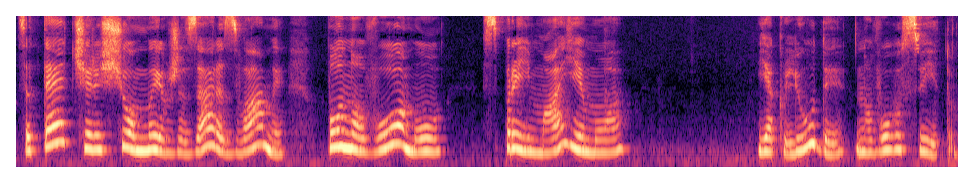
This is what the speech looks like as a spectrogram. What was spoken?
Це те, через що ми вже зараз з вами по-новому сприймаємо як люди нового світу.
